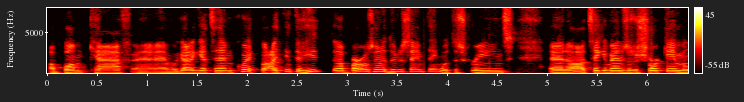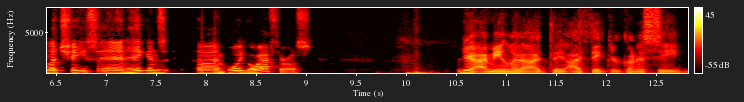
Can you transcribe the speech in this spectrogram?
a bum calf, and we got to get to him quick. But I think that he uh, Burrow's going to do the same thing with the screens and uh, take advantage of the short game and let Chase and Higgins uh, and Boyd go after us. Yeah, I mean, I think I think you're going to see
